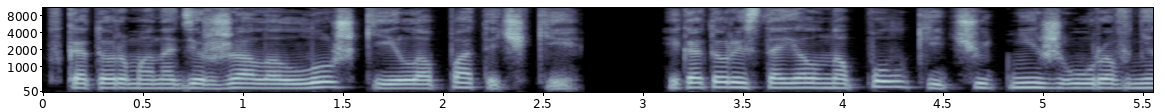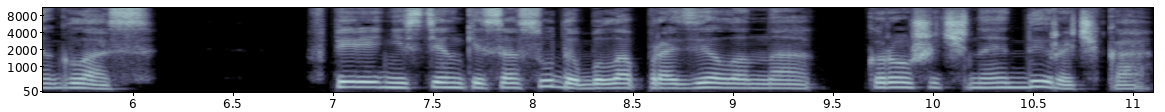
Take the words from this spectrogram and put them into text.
в котором она держала ложки и лопаточки, и который стоял на полке чуть ниже уровня глаз. В передней стенке сосуда была проделана крошечная дырочка,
